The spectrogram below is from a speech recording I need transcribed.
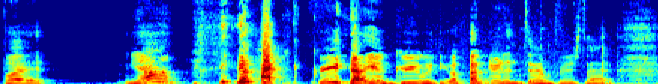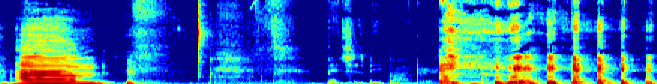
But yeah, I agree. I agree with you 110%. Um, Bitches be bonkers.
